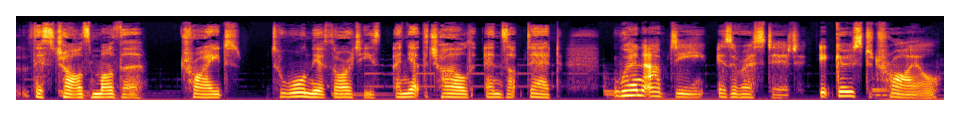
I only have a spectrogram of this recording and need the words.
this child's mother tried to warn the authorities, and yet the child ends up dead. When Abdi is arrested, it goes to trial.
